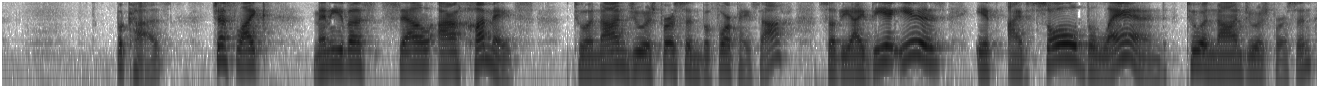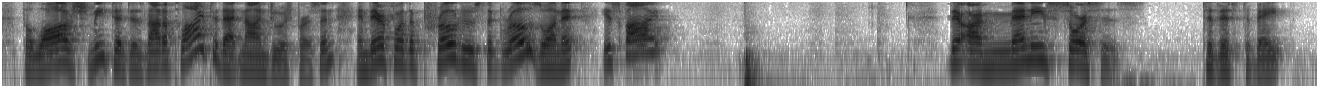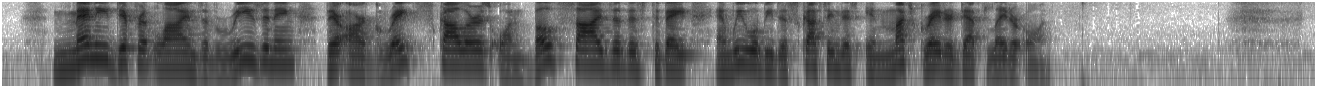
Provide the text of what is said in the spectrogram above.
Because, just like many of us sell our chametz to a non Jewish person before Pesach, so the idea is if I've sold the land to a non Jewish person, the law of Shemitah does not apply to that non Jewish person, and therefore the produce that grows on it is fine. There are many sources to this debate, many different lines of reasoning. There are great scholars on both sides of this debate, and we will be discussing this in much greater depth later on.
